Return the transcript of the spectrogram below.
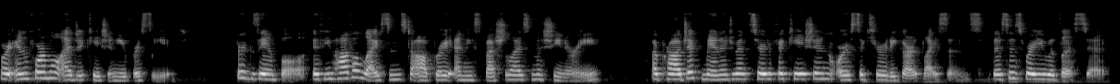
or informal education you've received. For example, if you have a license to operate any specialized machinery, a project management certification, or a security guard license, this is where you would list it.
